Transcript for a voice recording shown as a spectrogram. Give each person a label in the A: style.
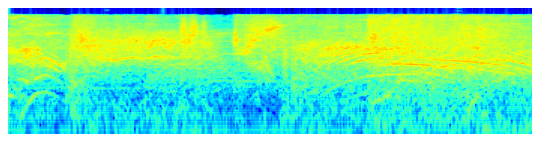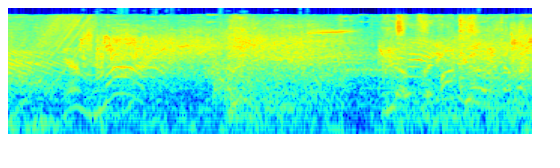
A: You're mine! You're pretty good!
